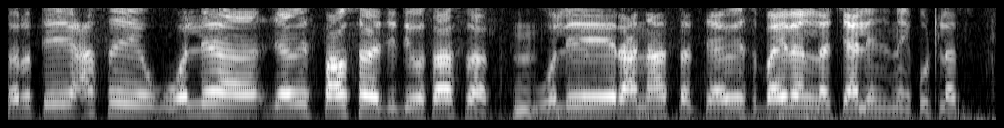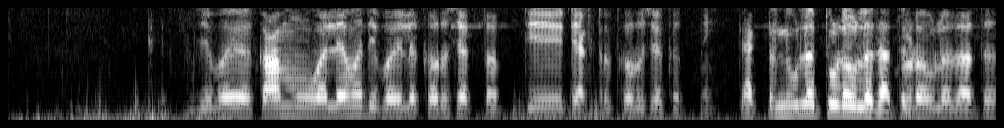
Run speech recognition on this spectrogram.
तर ते असे ओल्या ज्यावेळेस पावसाळ्याचे दिवस असतात. ओले रानं असतात त्यावेळेस बैलांना चॅलेंज नाही कुठलाच. जे बैल काम वाल्यामध्ये बैल करू शकतात ते ट्रॅक्टर करू शकत नाही. ट्रॅक्टरने उलट तुडवलं जातं. तुडवलं जातं.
